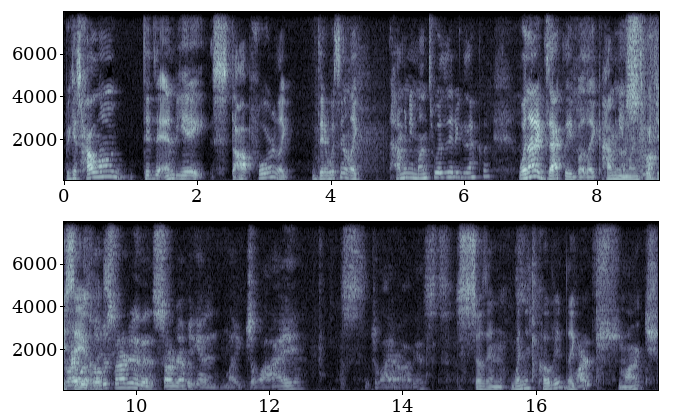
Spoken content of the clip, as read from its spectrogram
because how long did the NBA stop for? Like, there wasn't like how many months was it exactly? Well, not exactly, but like how many months would you right say when it COVID was? started and then it started up again in like July July or August. So then, when did COVID? Like March March?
